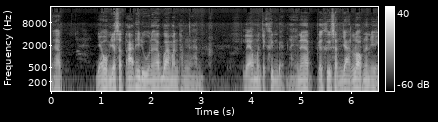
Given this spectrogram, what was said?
นะครับ เดี๋ยวผมจะสตาร์ทให้ดูนะครับว่ามันทำงาน แล้วมันจะขึ้นแบบไหนนะครับ ก็คือสัญญาณรอบนั่นเอง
